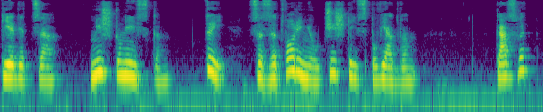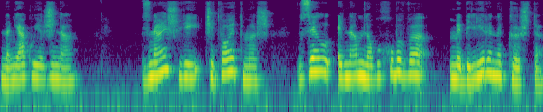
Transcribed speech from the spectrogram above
тия деца, нищо не искам. Тъй, с затворени очи ще изповядвам. Казват на някоя жена. Знаеш ли, че твоят мъж взел една много хубава мебелирана къща?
